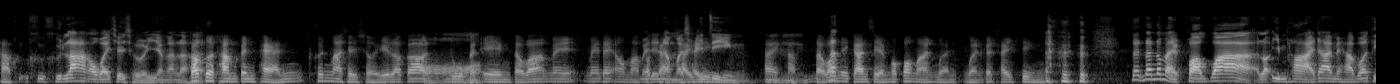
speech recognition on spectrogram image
ครับคือคือคือร่างเอาไว้เฉยๆอย่างนั้นเหรอฮะ ก็คือทำเป็นแผนขึ้นมาเฉยๆ แล้วก็อ๋อ ดูกันเองแต่ว่าไม่ไม่ได้เอามาไม่ได้ประกนำมาใช้จริงใช่ครับ อืมแต่ว่ามีการเสียงบประมาณเหมือนเหมือนกับใช้จริงนั่นนั่นหมายความว่าเราอิมพลายได้ไหมครับ ว่าจ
